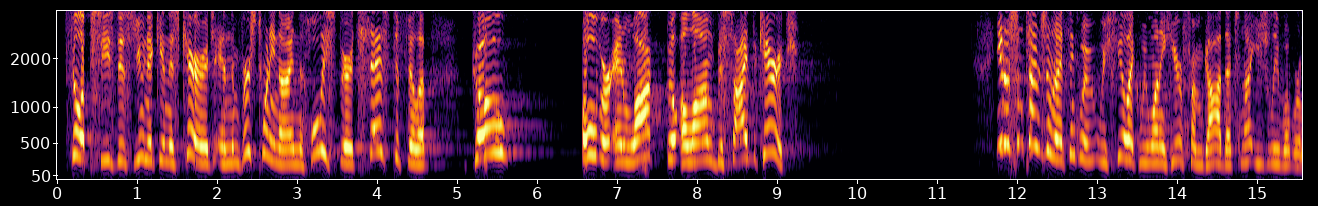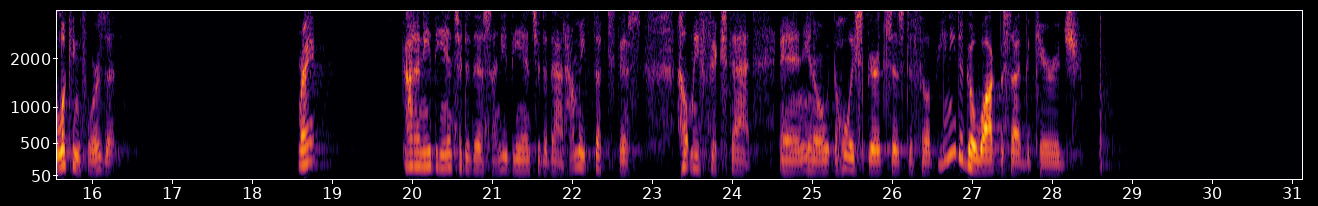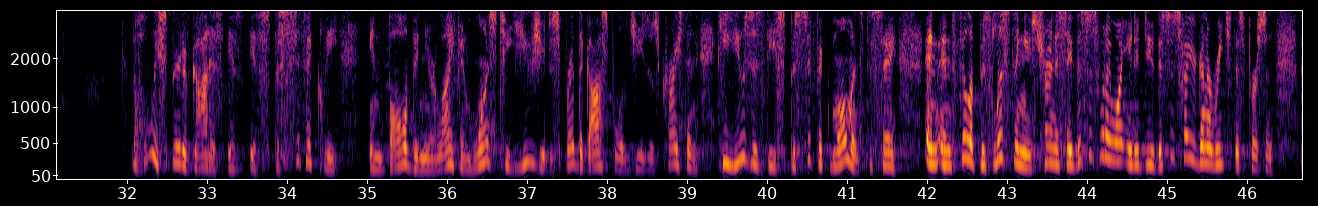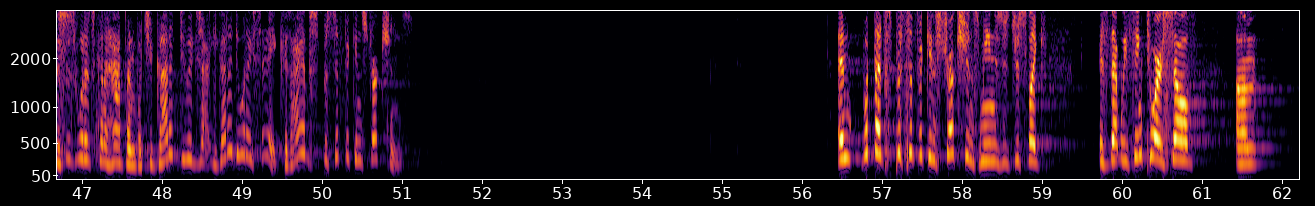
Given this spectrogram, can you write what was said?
Philip sees this eunuch in this carriage, and in verse 29, the Holy Spirit says to Philip, Go over and walk along beside the carriage. You know, sometimes when I think we, feel like we want to hear from God, that's not usually what we're looking for, is it? Right? God, I need the answer to this. I need the answer to that. Help me fix this. Help me fix that. And, you know, the Holy Spirit says to Philip, You need to go walk beside the carriage. The Holy Spirit of God is, is, is specifically involved in your life and wants to use you to spread the gospel of Jesus Christ. And he uses these specific moments to say, and, and Philip is listening, he's trying to say, This is what I want you to do. This is how you're going to reach this person. This is what it's going to happen, but you got to do exactly, you got to do what I say, because I have specific instructions. And what that specific instructions means is just like, is that we think to ourselves, um,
